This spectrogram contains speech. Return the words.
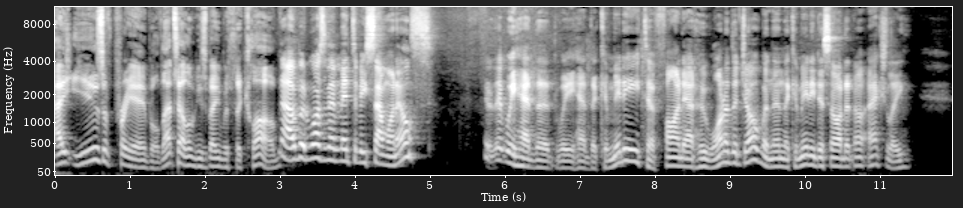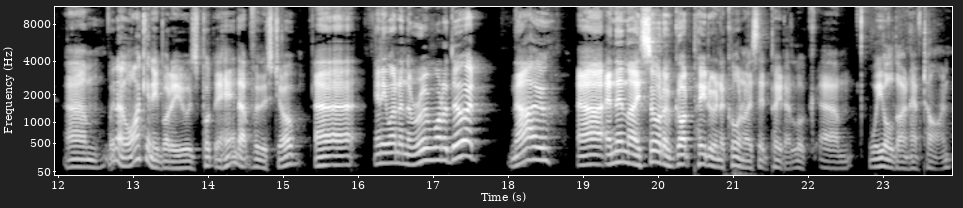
eight years of preamble. That's how long he's been with the club. no, but wasn't it meant to be someone else? We had the we had the committee to find out who wanted the job, and then the committee decided, oh, actually, um, we don't like anybody who has put their hand up for this job. Uh, anyone in the room want to do it? No. Uh, and then they sort of got Peter in a corner. They said, Peter, look, um, we all don't have time.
